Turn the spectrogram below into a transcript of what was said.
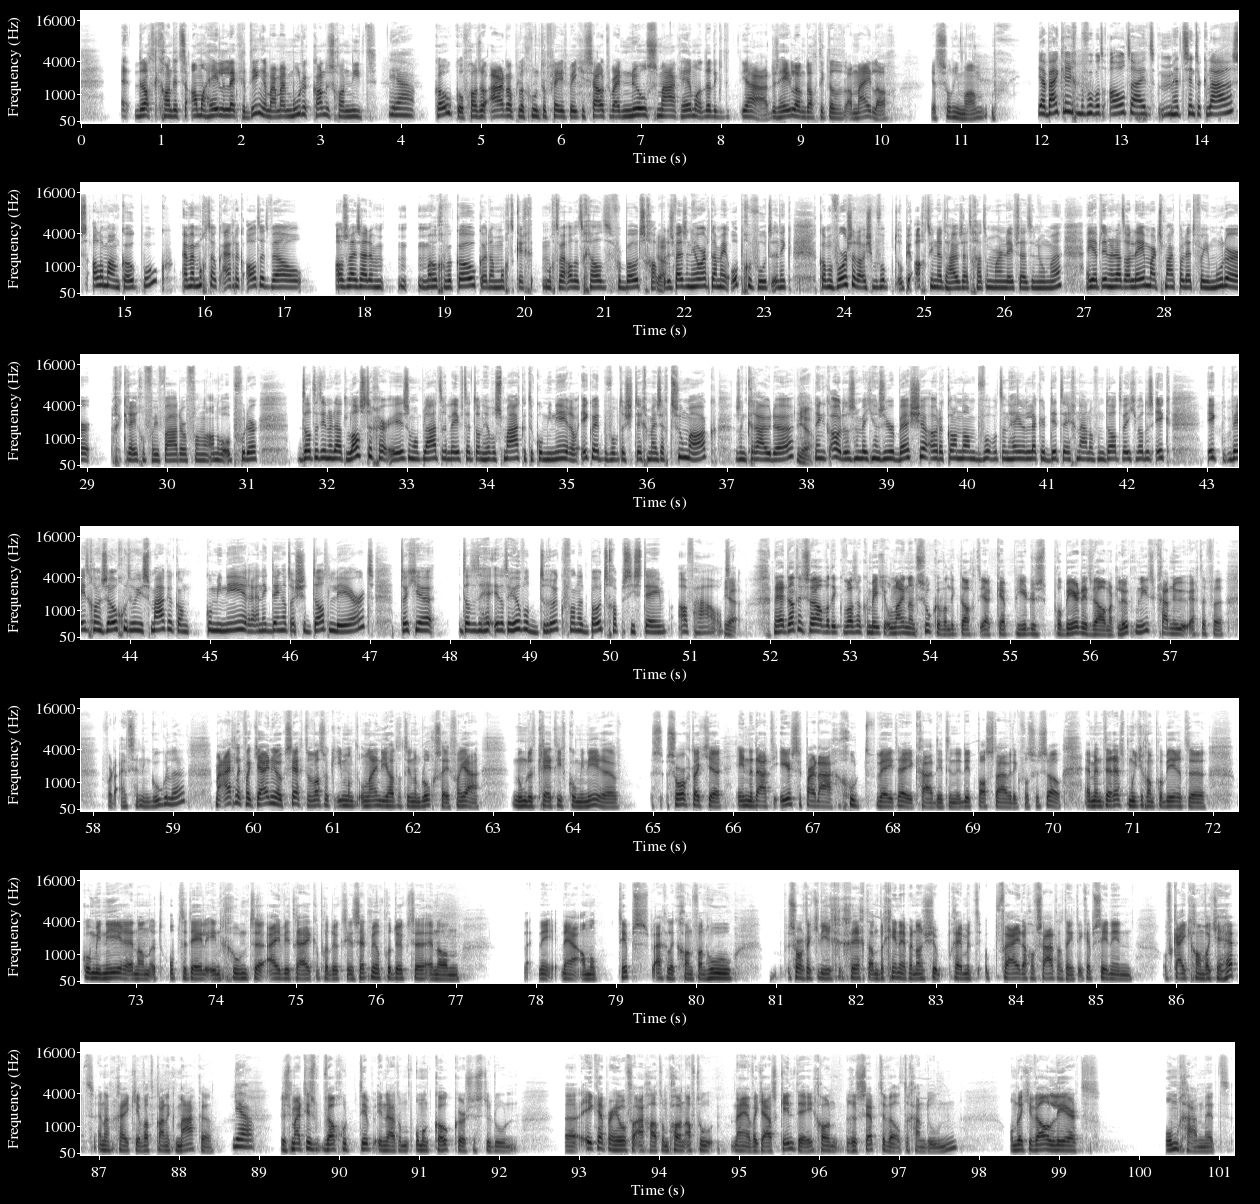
En toen dacht ik gewoon, dit zijn allemaal hele lekkere dingen. Maar mijn moeder kan dus gewoon niet ja. koken. Of gewoon zo aardappelen, groente, vlees, beetje zout erbij. Nul smaak, helemaal. Dat ik, ja, dus heel lang dacht ik dat het aan mij lag. Ja, sorry mam. Ja, wij kregen bijvoorbeeld altijd met Sinterklaas allemaal een kookboek. En wij mochten ook eigenlijk altijd wel, als wij zeiden, "M- mogen we koken, dan mocht, kreeg, mochten wij altijd geld voor boodschappen. Ja. Dus wij zijn heel erg daarmee opgevoed. En ik kan me voorstellen, als je bijvoorbeeld op je 18 het huis uitgaat, om maar een leeftijd te noemen. En je hebt inderdaad alleen maar het smaakpalet van je moeder gekregen of van je vader of van een andere opvoeder. Dat het inderdaad lastiger is om op latere leeftijd dan heel veel smaken te combineren. Ik weet bijvoorbeeld als je tegen mij zegt sumac, dat is een kruiden. Ja. denk ik, oh, dat is een beetje een zuur besje. Oh, daar kan dan bijvoorbeeld een hele lekker dit tegenaan of een dat, weet je wel. Dus ik, ik weet gewoon zo goed hoe je smaken kan combineren. En ik denk dat als je dat leert, dat je dat, het, he- dat er heel veel druk van het boodschappensysteem afhaalt. Ja. Nee, dat is wel wat ik was ook een beetje online aan het zoeken. Want ik dacht, ja, ik heb hier dus probeer dit wel, maar het lukt me niet. Ik ga nu echt even voor de uitzending googlen. Maar eigenlijk wat jij nu ook zegt, er was ook iemand online die had het in een blog geschreven. Van ja, noem het creatief combineren. Zorg dat je inderdaad die eerste paar dagen goed weet. Hé, ik ga dit en dit pasta, weet ik veel zo, zo. En met de rest moet je gewoon proberen te combineren. En dan het op te delen in groente, eiwitrijke producten, in zetmeelproducten. En dan, nee, nou ja, allemaal tips eigenlijk gewoon van hoe zorg dat je die gerechten aan het begin hebt. En als je op een gegeven moment op vrijdag of zaterdag denkt, ik heb zin in. Of kijk gewoon wat je hebt. En dan kijk je, wat kan ik maken? Ja. Dus, maar het is wel een goed tip inderdaad om, om een kookcursus te doen. Eh, ik heb er heel veel aan gehad om gewoon af en toe, nou ja, wat jij als kind deed, gewoon recepten wel te gaan doen. Omdat je wel leert omgaan met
